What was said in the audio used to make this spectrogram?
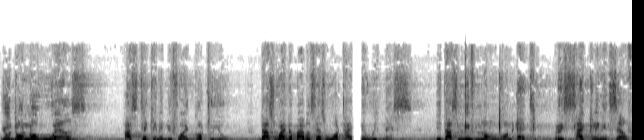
You don't know who else has taken it before it got to you that's why the bible says water is a witness. It has lived long on earth recycling itself.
